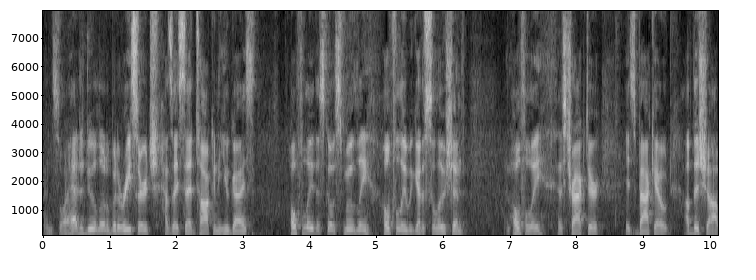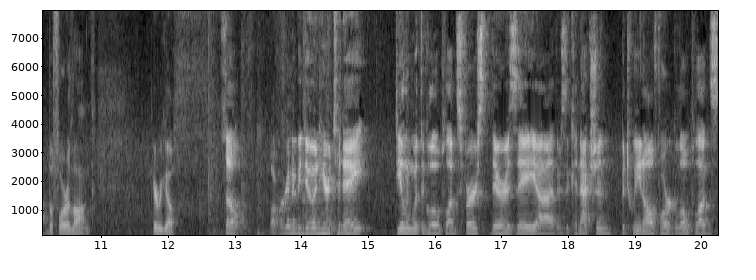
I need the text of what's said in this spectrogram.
And so I had to do a little bit of research, as I said, talking to you guys. Hopefully this goes smoothly. Hopefully we get a solution. And hopefully this tractor is back out of the shop before long. Here we go. So what we're gonna be doing here today, dealing with the glow plugs first, there is a, uh, there's a connection between all four glow plugs.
